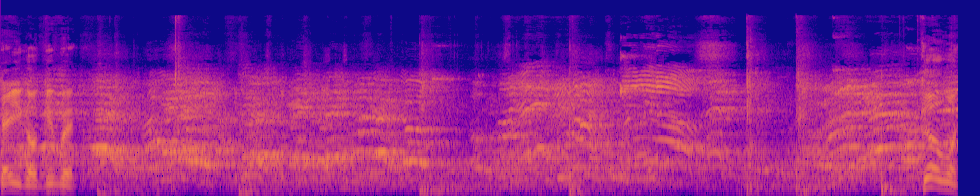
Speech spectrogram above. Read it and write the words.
There you go. give it. Good one.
